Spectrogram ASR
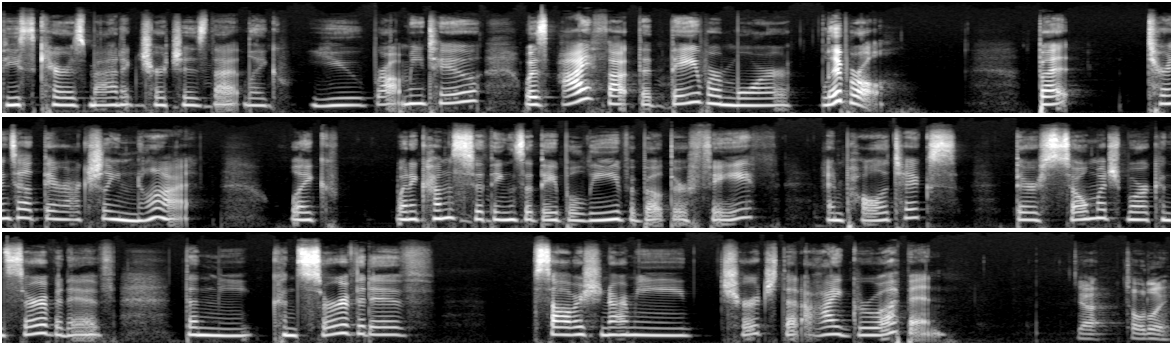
these charismatic churches that like you brought me to was I thought that they were more liberal. But turns out they're actually not. Like when it comes to things that they believe about their faith and politics, they're so much more conservative than the conservative Salvation Army church that I grew up in, Yeah, totally.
